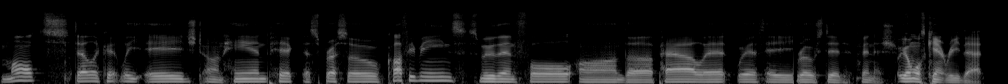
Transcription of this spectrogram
malts, delicately aged on hand picked espresso coffee beans, smooth and full on the palate with a roasted finish. You almost can't read that.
